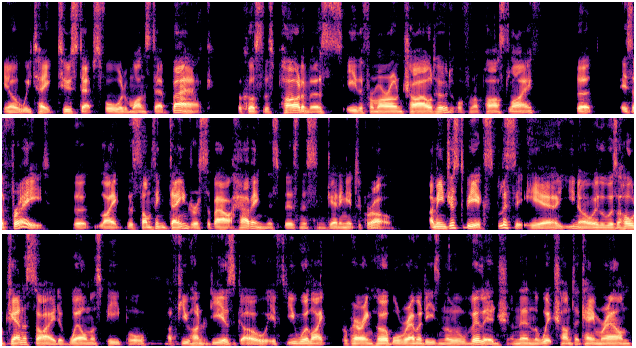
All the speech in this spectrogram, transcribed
you know, we take two steps forward and one step back because there's part of us, either from our own childhood or from a past life, that is afraid that, like, there's something dangerous about having this business and getting it to grow. I mean, just to be explicit here, you know, there was a whole genocide of wellness people a few hundred years ago. If you were like preparing herbal remedies in a little village and then the witch hunter came around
